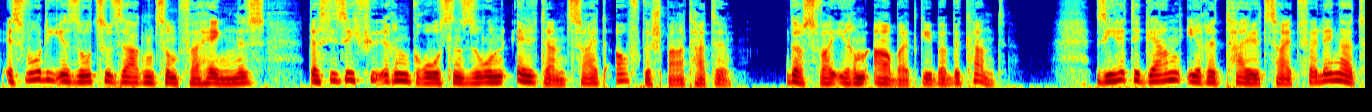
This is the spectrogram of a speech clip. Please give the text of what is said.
Es wurde ihr sozusagen zum Verhängnis, dass sie sich für ihren großen Sohn Elternzeit aufgespart hatte. Das war ihrem Arbeitgeber bekannt. Sie hätte gern ihre Teilzeit verlängert,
